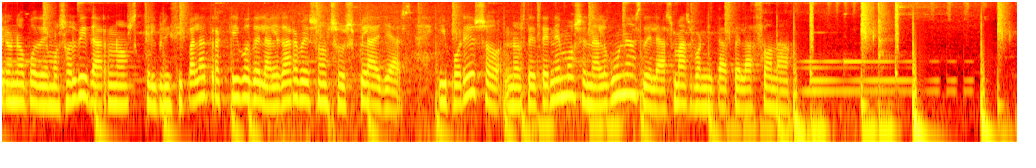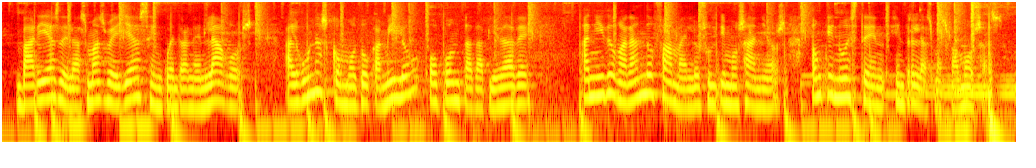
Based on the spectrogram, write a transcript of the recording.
Pero no podemos olvidarnos que el principal atractivo del Algarve son sus playas y por eso nos detenemos en algunas de las más bonitas de la zona. Varias de las más bellas se encuentran en lagos, algunas como Do Camilo o Ponta da Piedade han ido ganando fama en los últimos años, aunque no estén entre las más famosas.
